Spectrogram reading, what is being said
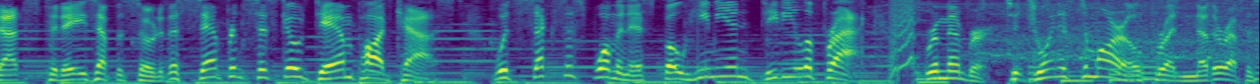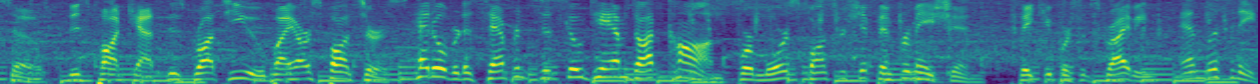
That's today's episode of the San Francisco Dam Podcast with sexist womanist bohemian Didi LaFrac. Remember to join us tomorrow for another episode. This podcast is brought to you by our sponsors. Head over to sanfranciscodam.com for more sponsorship information. Thank you for subscribing and listening.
